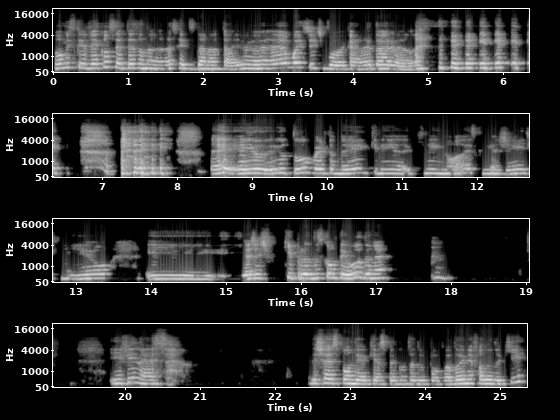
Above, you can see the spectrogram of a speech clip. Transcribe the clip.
Vou me inscrever com certeza nas redes da Natália. É uma gente boa, cara. Adoro ela. é, é, é youtuber também, que nem, que nem nós, que nem a gente, que nem eu, e, e a gente que produz conteúdo, né? E vim nessa. Deixa eu responder aqui as perguntas do povo. A Vânia falando aqui.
